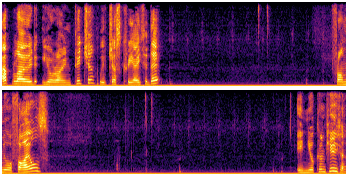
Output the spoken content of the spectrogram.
upload your own picture. We've just created that. From your files. in your computer.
